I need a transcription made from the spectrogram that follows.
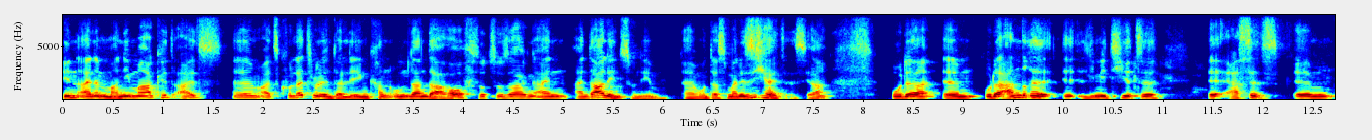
in einem Money Market als ähm, als Collateral hinterlegen kann, um dann darauf sozusagen ein ein Darlehen zu nehmen, ähm, und das meine Sicherheit ist, ja? Oder, ähm oder andere, äh, limitierte, äh, Assets, ähm,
